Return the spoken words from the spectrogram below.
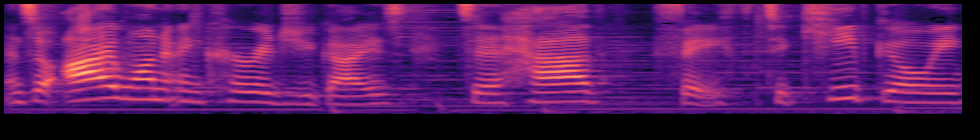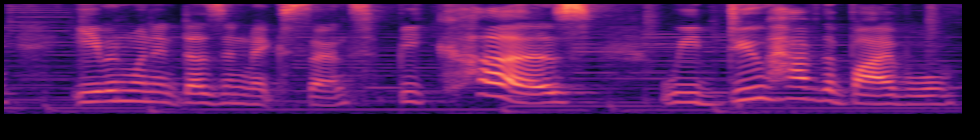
And so I want to encourage you guys to have faith, to keep going even when it doesn't make sense, because we do have the Bible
